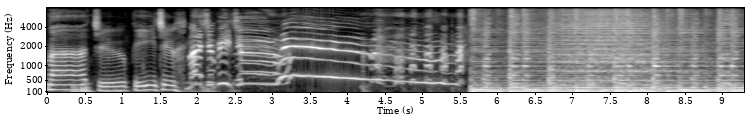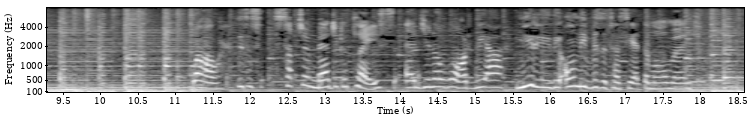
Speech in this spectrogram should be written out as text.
Machu Picchu. Machu Picchu! Wow, this is such a magical place. And you know what? We are nearly the only visitors here at the moment.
